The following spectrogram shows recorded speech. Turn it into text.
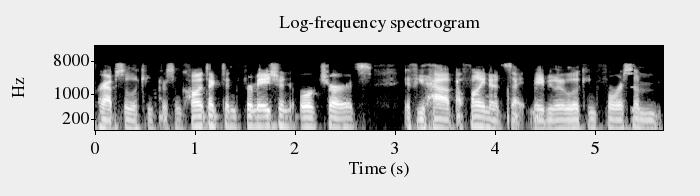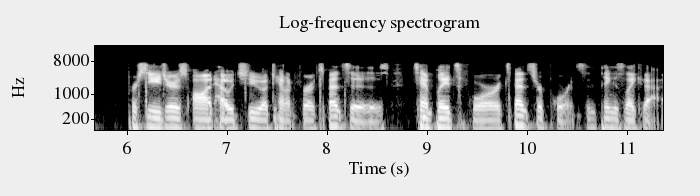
Perhaps they're looking for some contact information, org charts. If you have a finance site, maybe they're looking for some procedures on how to account for expenses, templates for expense reports, and things like that.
